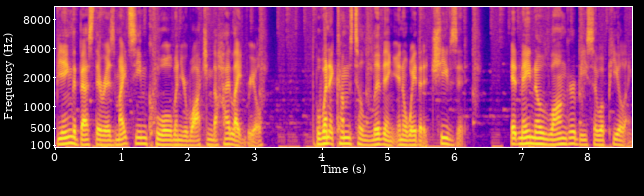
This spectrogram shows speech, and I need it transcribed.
being the best there is might seem cool when you're watching the highlight reel, but when it comes to living in a way that achieves it, it may no longer be so appealing.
